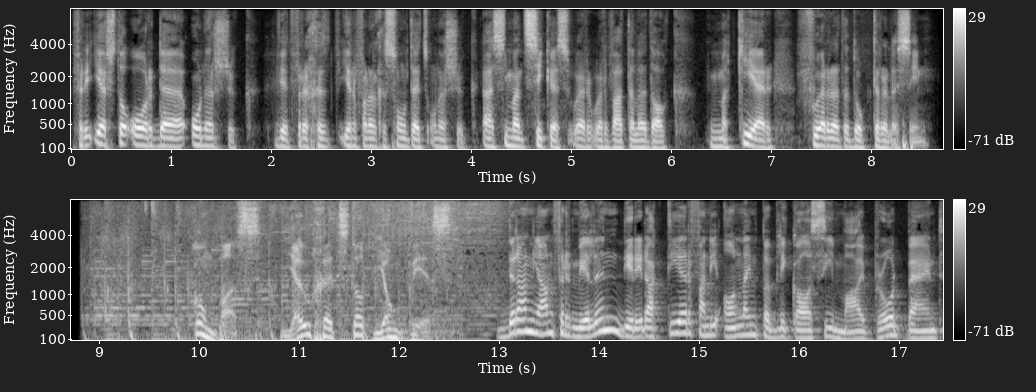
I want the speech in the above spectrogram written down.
vir eerste orde ondersoek weet vir 'n een van 'n gesondheidsondersoek as iemand siek is oor oor wat hulle dalk makkeer voordat 'n dokter hulle sien Kompas jou gids tot jonk wees Dran Jan Vermeulen, die redakteur van die aanlyn publikasie My Broadband,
